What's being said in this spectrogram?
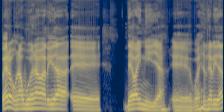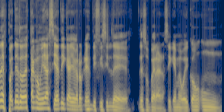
Pero una buena batida eh, de vainilla, eh, pues en realidad después de toda esta comida asiática yo creo que es difícil de, de superar, así que me voy con un,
